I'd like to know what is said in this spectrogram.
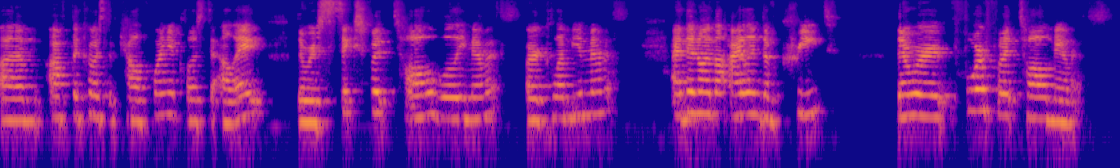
um, off the coast of California, close to LA, there were six foot tall woolly mammoths or Columbian mammoths. And then on the island of Crete, there were four foot tall mammoths.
